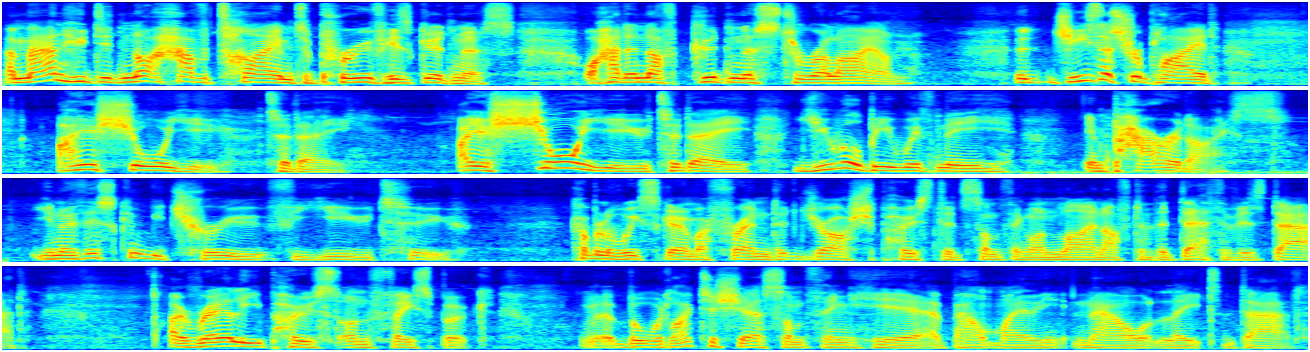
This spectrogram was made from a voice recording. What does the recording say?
a man who did not have time to prove his goodness or had enough goodness to rely on. Jesus replied, I assure you today, I assure you today, you will be with me in paradise. You know, this can be true for you too. A couple of weeks ago, my friend Josh posted something online after the death of his dad. I rarely post on Facebook, uh, but would like to share something here about my now late dad.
